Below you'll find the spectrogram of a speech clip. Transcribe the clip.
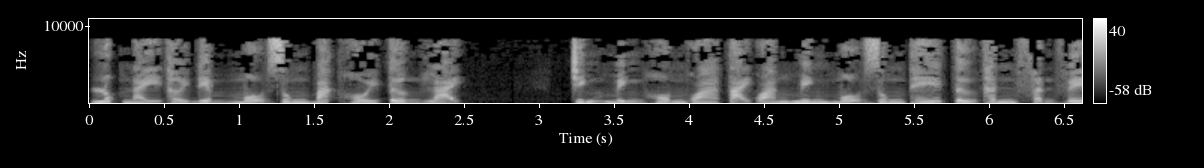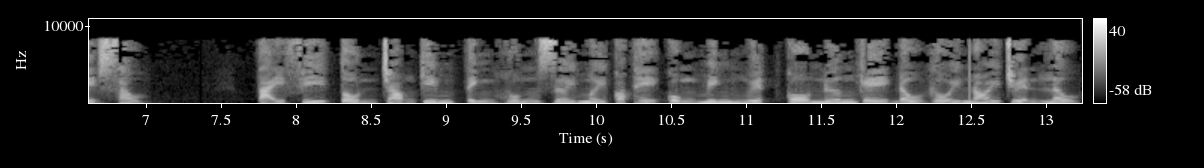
lúc này thời điểm mộ dung bác hồi tưởng lại. chính mình hôm qua tại quang minh mộ dung thế tử thân phận về sau tại phí tổn trọng kim tình huống dưới mới có thể cùng minh nguyệt cô nương kề đầu gối nói chuyện lâu.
